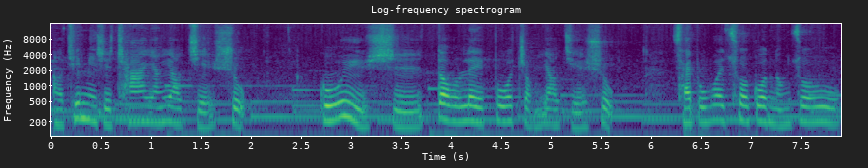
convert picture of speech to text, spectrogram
啊，清明时插秧要结束。谷雨时豆类播种要结束，才不会错过农作物。”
